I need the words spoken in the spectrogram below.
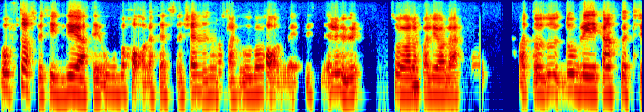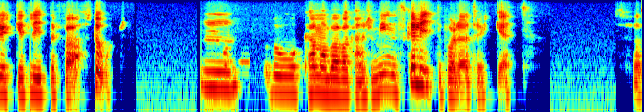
Oftast betyder det att det är obehag, att hästen känner något slags obehag. Eller hur? Så i alla fall jag lärt mig. Att då, då- blir kanske trycket lite för stort. Mm. Och då kan man behöva kanske minska lite på det där trycket. För,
